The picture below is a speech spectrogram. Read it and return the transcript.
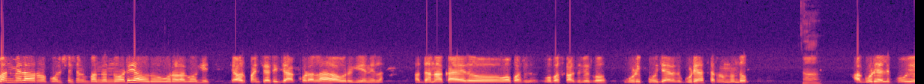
ಬಂದ ಮೇಲೆ ಅವರು ಪೊಲೀಸ್ ಸ್ಟೇಷನ್ ಬಂದು ನೋಡಿ ಅವರು ಊರೊಳಗೆ ಹೋಗಿ ಯಾವ ಪಂಚಾಯತಿಗೆ ಜಾಗ ಕೊಡಲ್ಲ ಅವ್ರಿಗೆ ಏನಿಲ್ಲ. ಆ ದನ ಕಾಯೋದು ವಾಪಸ್ ವಾಪಸ್ ಕಳಿಸ್ಬೇಕು. ಗುಡಿ ಪೂಜೆ ಅದು ಗುಡಿ ಸರ್ ನಮ್ದೊಂದು? ಹಾ. ಆ ಗುಡಿಯಲ್ಲಿ ಪೂಜೆ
